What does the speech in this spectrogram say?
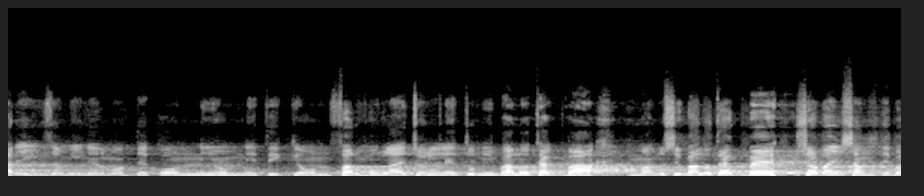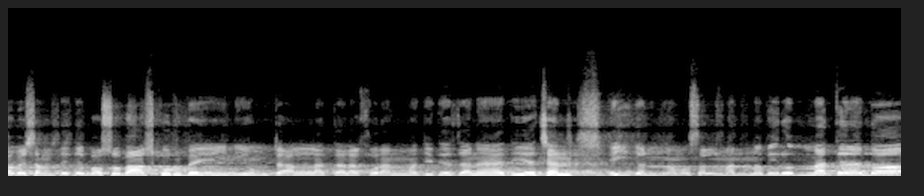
আর এই জমিনের মধ্যে কোন নিয়ম নীতি, কোন ফর্মুলায় চললে তুমি ভালো থাকবা? মানুষ ভালো থাকবে, সবাই শান্তিভাবে শান্তিতে বসবাস করবে। এই নিয়মটা আল্লাহ তালা কোরআন মাজিদে জানায় দিয়েছেন। এই জন্য মুসলমান নবীর উম্মাতের দল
